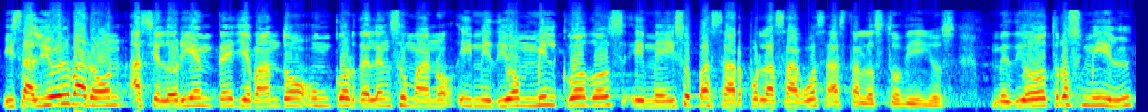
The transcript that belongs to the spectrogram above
Y salió el varón hacia el oriente llevando un cordel en su mano y midió mil codos y me hizo pasar por las aguas hasta los tobillos. Midió otros mil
